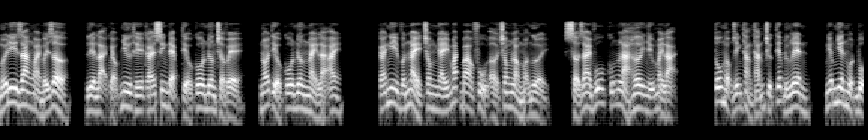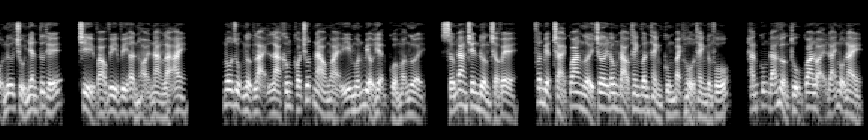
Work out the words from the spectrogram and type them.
mới đi ra ngoài mấy giờ, liền lại quẹo như thế cái xinh đẹp tiểu cô nương trở về, nói tiểu cô nương này là ai? Cái nghi vấn này trong nháy mắt bao phủ ở trong lòng mọi người, sở giai vũ cũng là hơi nhữ mày lại. Tô Mộng dĩnh thẳng thắn trực tiếp đứng lên nghiễm nhiên một bộ nữ chủ nhân tư thế, chỉ vào vì vị ẩn hỏi nàng là ai. Nô dụng ngược lại là không có chút nào ngoài ý muốn biểu hiện của mọi người, sớm đang trên đường trở về, phân biệt trải qua người chơi đông đảo thanh vân thành cùng bạch hổ thành đường phố, hắn cũng đã hưởng thụ qua loại đãi ngộ này,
